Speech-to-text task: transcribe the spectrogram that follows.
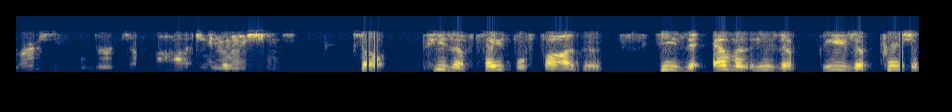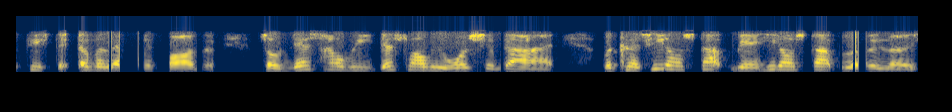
mercy endure to all generations. So He's a faithful Father. He's the ever. He's a He's a Prince of Peace, the everlasting Father. So that's how we. That's why we worship God because He don't stop being. He don't stop loving us.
